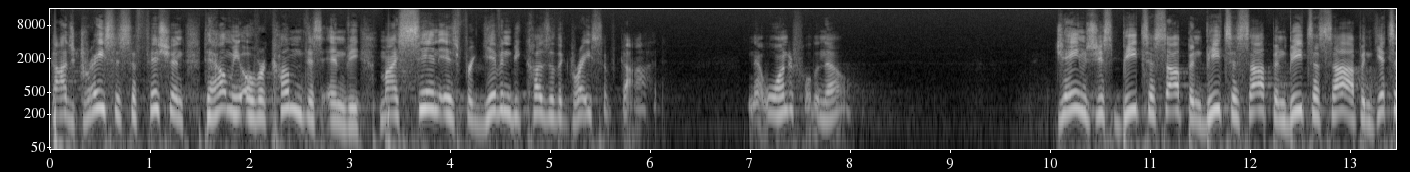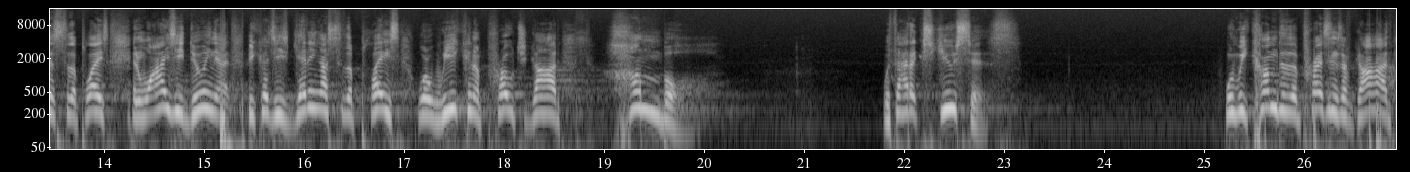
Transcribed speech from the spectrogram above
God's grace is sufficient to help me overcome this envy. My sin is forgiven because of the grace of God. Isn't that wonderful to know? James just beats us up and beats us up and beats us up and gets us to the place. And why is he doing that? Because he's getting us to the place where we can approach God humble, without excuses when we come to the presence of God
